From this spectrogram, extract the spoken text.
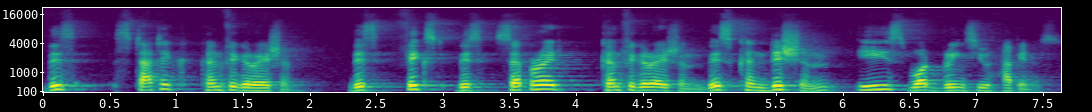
this static configuration, this fixed, this separate configuration, this condition is what brings you happiness.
